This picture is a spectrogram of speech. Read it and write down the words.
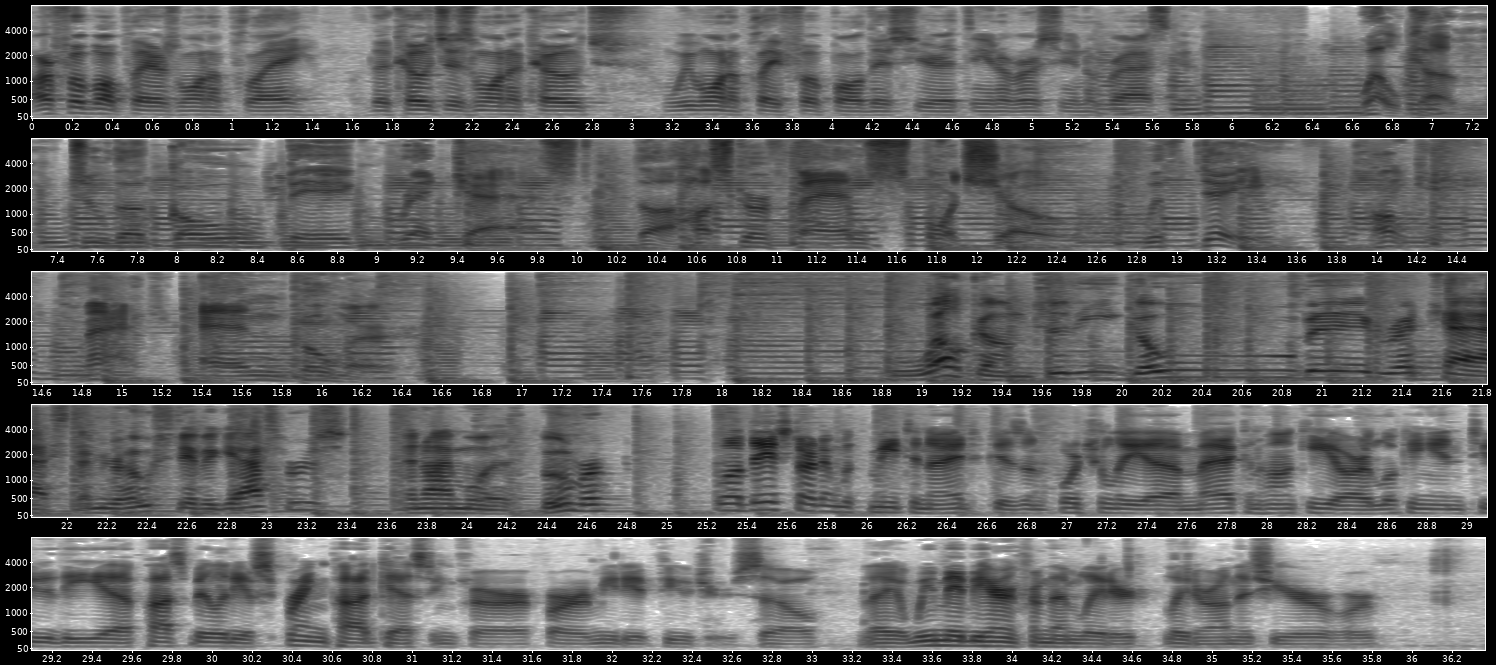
Our football players want to play. The coaches want to coach. We want to play football this year at the University of Nebraska. Welcome to the Go Big Redcast, the Husker fan sports show with Dave, Honky, Mac, and Boomer. Welcome to the Go Big Redcast. I'm your host, David Gaspers, and I'm with Boomer. Well, Dave's starting with me tonight because unfortunately, uh, Mac and Honky are looking into the uh, possibility of spring podcasting for our, for our immediate future. So they, we may be hearing from them later later on this year, or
